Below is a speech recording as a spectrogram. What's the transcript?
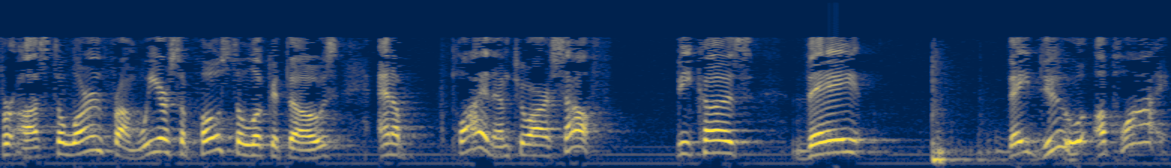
for us to learn from. We are supposed to look at those and apply them to ourselves because they they do apply.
